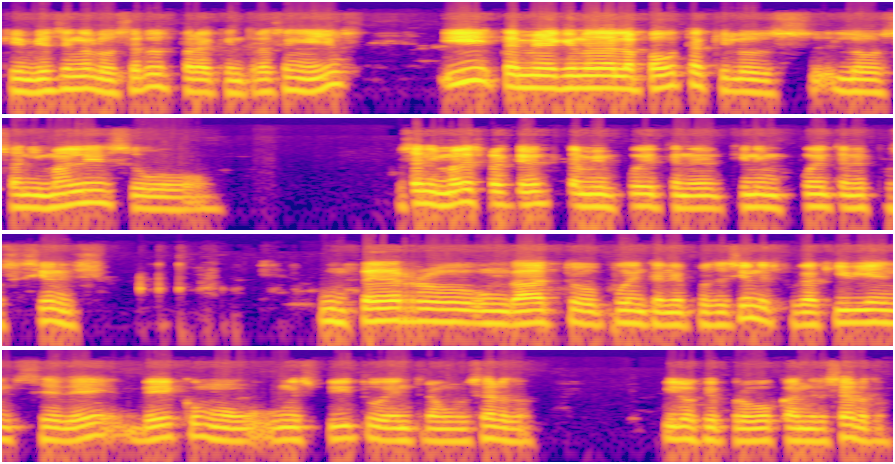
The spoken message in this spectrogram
que enviasen a los cerdos para que entrasen ellos. Y también aquí nos da la pauta que los, los animales o los animales prácticamente también pueden tener, tienen, pueden tener posesiones. Un perro, un gato pueden tener posesiones, porque aquí bien se ve, como un espíritu entra a un cerdo y lo que provoca en el cerdo.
